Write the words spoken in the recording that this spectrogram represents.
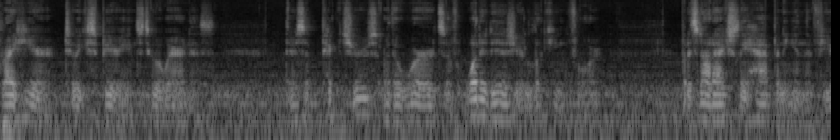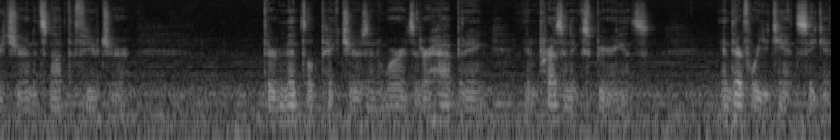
right here to experience, to awareness. There's the pictures or the words of what it is you're looking for, but it's not actually happening in the future, and it's not the future. They're mental pictures and words that are happening in present experience, and therefore you can't seek it.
